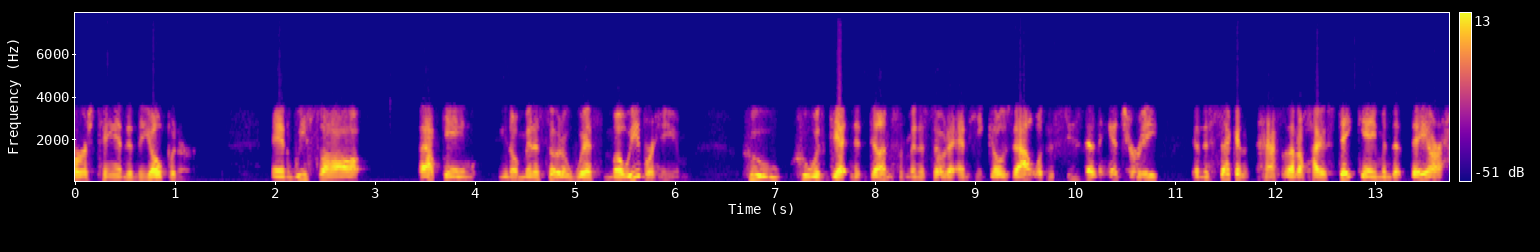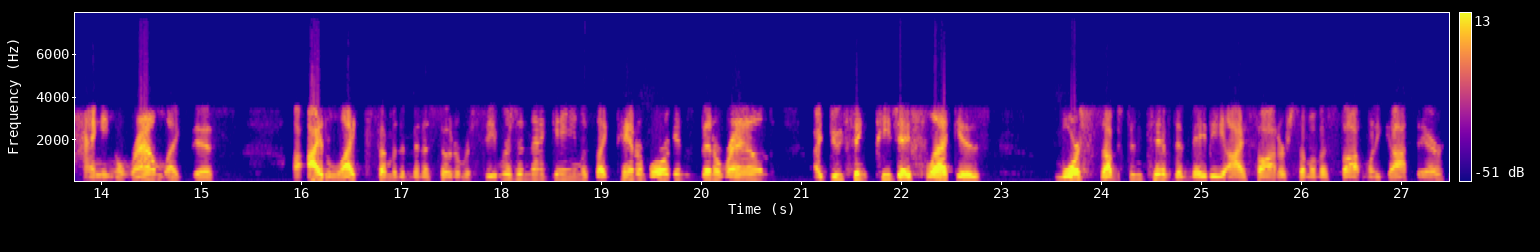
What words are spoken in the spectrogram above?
firsthand in the opener, and we saw that game. You know Minnesota with Mo Ibrahim, who who was getting it done for Minnesota, and he goes out with a season-ending injury in the second half of that Ohio State game, and that they are hanging around like this. I I liked some of the Minnesota receivers in that game. It's like Tanner Morgan's been around. I do think PJ Fleck is more substantive than maybe I thought or some of us thought when he got there.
